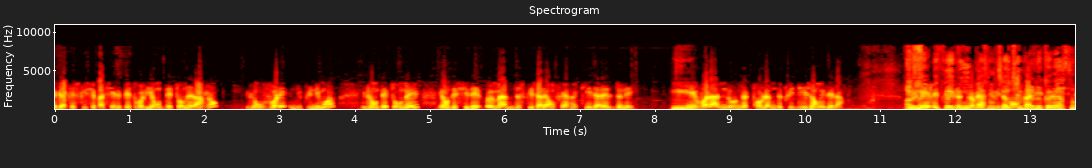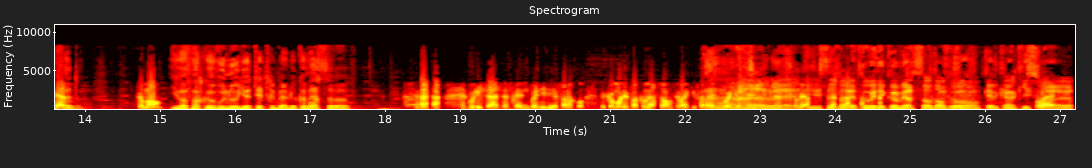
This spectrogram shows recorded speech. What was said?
Eh bien, qu'est-ce qui s'est passé? Les pétroliers ont détourné l'argent, ils l'ont volé, ni plus ni moins, ils l'ont détourné et ont décidé eux-mêmes de ce qu'ils allaient en faire et qui ils allaient le donner. Et voilà, nous, notre problème depuis dix ans, il est là. Il Et les tribunaux de commerce, évidemment, le commerce, en fait. Comment Il va falloir que vous noyotez le tribunal de commerce. euh. Oui, ça, ça serait une bonne idée. Il va falloir Mais comme on n'est pas commerçant, c'est vrai qu'il faudrait. Ah, le tribunal de commerce. Il faudrait trouver des commerçants dans vos rangs, quelqu'un qui soit euh,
